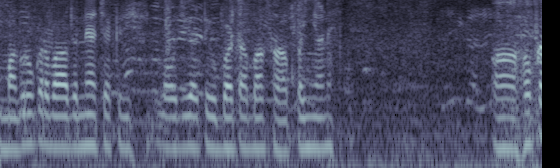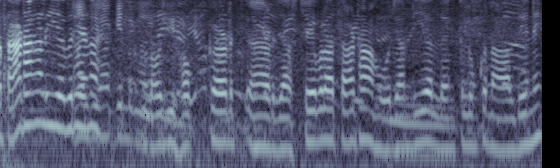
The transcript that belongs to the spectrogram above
ਮਗਰੋਂ ਕਰਵਾ ਦਿੰਨੇ ਆ ਚੈੱਕ ਜੀ। ਲਓ ਜੀ ਆ ਟਿਊਬਾਂ ਟਾਬਾਂ ਸਾਫ਼ ਪਈਆਂ ਨੇ। ਆ ਹੁੱਕ ਤਾਂਠਾਂ ਵਾਲੀ ਹੈ ਵੀਰੇ ਨਾ? ਹਾਂ ਕਿੱਲੀਆਂ ਲਓ ਜੀ ਹੁੱਕ ਐਡਜਸਟੇਬਲ ਆ ਤਾਂਠਾਂ ਹੋ ਜਾਂਦੀ ਹੈ ਲਿੰਕ ਲੁੰਕ ਨਾਲ ਦੇ ਨੇ।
